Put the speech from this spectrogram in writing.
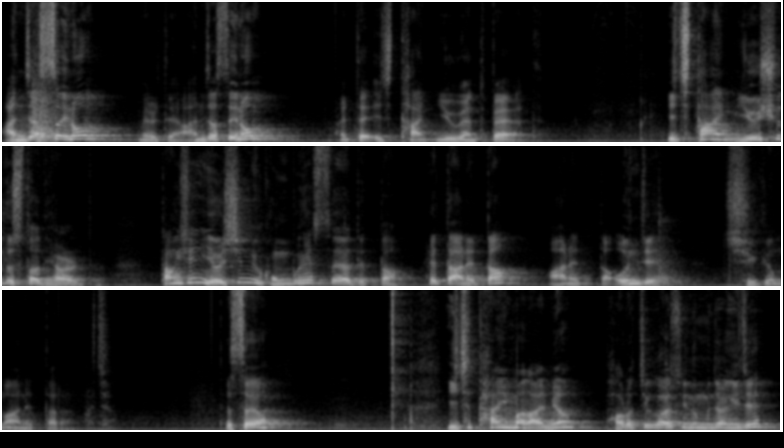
앉았어 이놈? 이럴 때 앉았어 이놈? 할 때 it's time you went to bed. It's time you should study hard. 당신이 열심히 공부했어야 됐다. 했다 안 했다? 안 했다. 언제? 지금 안 했다라는 거죠. 됐어요? It's time만 알면 바로 찍어갈 수 있는 문장이지?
